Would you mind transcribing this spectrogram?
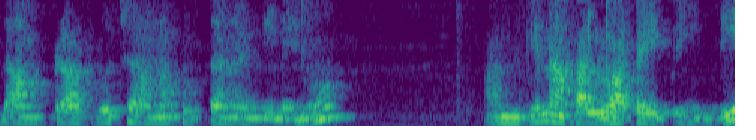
లాంగ్ ఫ్రాక్లు చాలా కుడతానండి నేను. అందుకే నాకు అలవాటు అయిపోయింది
